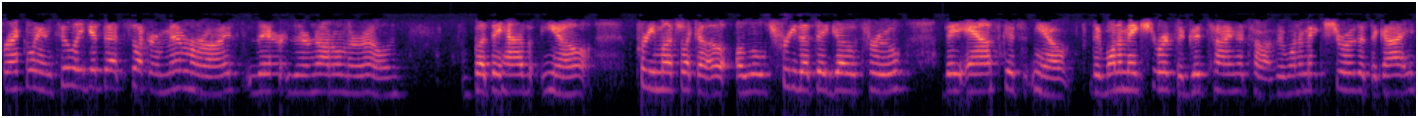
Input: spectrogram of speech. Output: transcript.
frankly, until they get that sucker memorized, they're they're not on their own. But they have, you know, pretty much like a, a little tree that they go through. They ask if, you know, they want to make sure it's a good time to talk. They want to make sure that the guy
